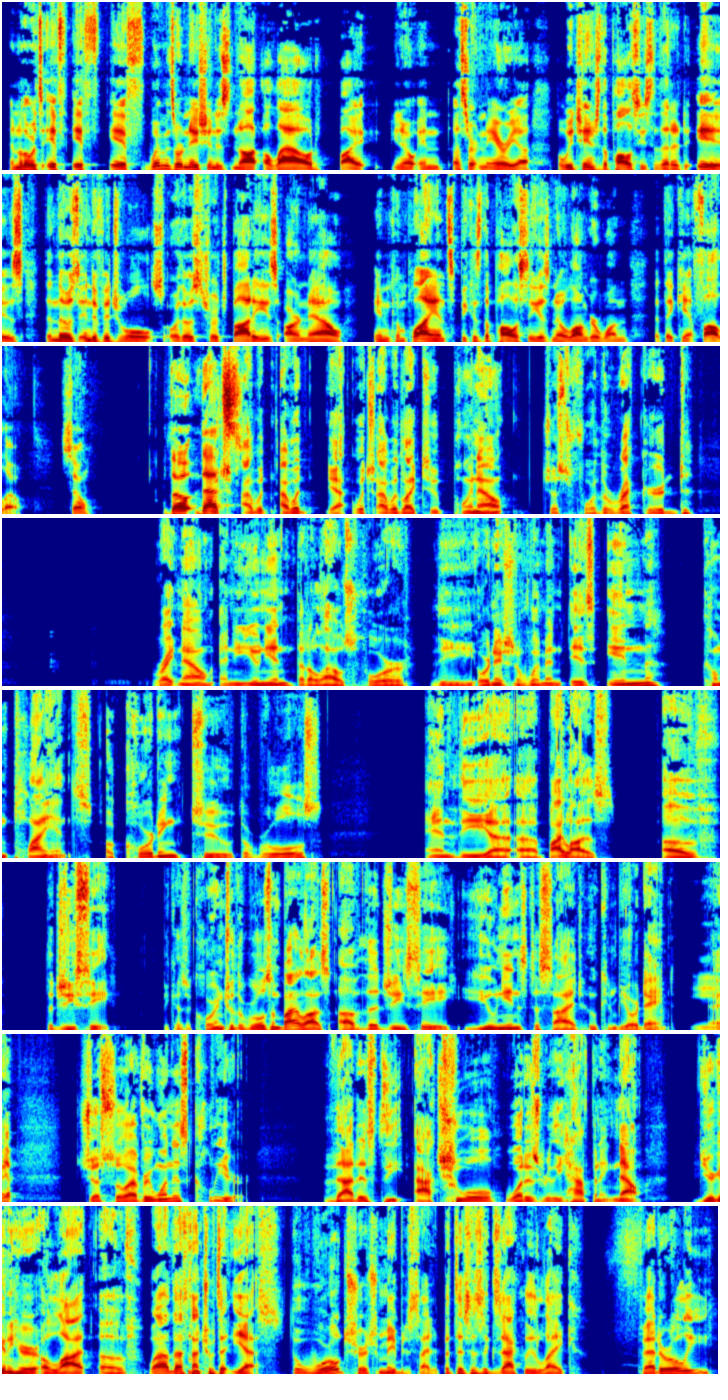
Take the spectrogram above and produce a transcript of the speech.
In other words, if if if women's ordination is not allowed by you know in a certain area, but we change the policy so that it is, then those individuals or those church bodies are now in compliance because the policy is no longer one that they can't follow. So, though that's which I would, I would, yeah, which I would like to point out, just for the record, right now, any union that allows for the ordination of women is in compliance according to the rules and the uh, uh, bylaws of the GC. Because according to the rules and bylaws of the GC, unions decide who can be ordained yep. just so everyone is clear, that is the actual what is really happening. Now, you're going to hear a lot of, well, that's not true. That yes, the world church may be decided, but this is exactly like federally,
